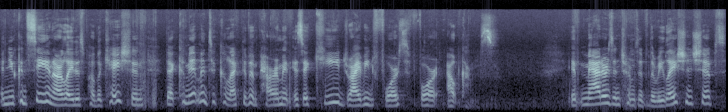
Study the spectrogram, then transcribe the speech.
And you can see in our latest publication that commitment to collective empowerment is a key driving force for outcomes. It matters in terms of the relationships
